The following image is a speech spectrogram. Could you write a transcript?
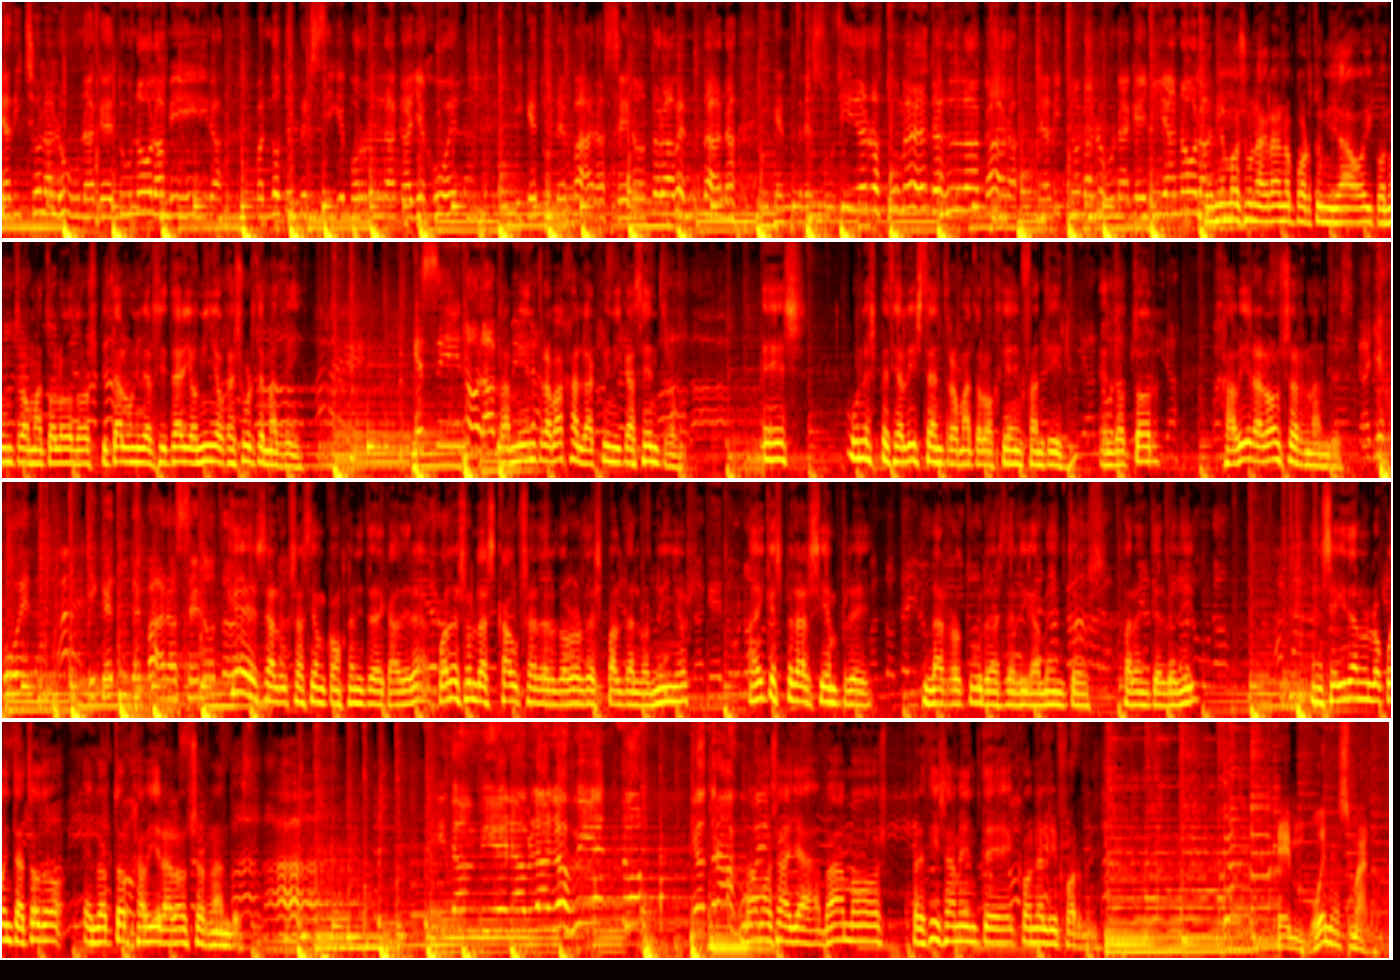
Me ha dicho la luna que tú no la miras cuando te persigue por la callejuela y que tú te paras en otra ventana y que entre sus hierros tú metes la cara. Me ha dicho la luna que ya no la Tenemos una gran oportunidad hoy con un traumatólogo del Hospital Universitario Niño Jesús de Madrid. También trabaja en la Clínica Centro. Es un especialista en traumatología infantil, el doctor Javier Alonso Hernández. Y que tú te paras en otra ¿Qué es la luxación congénita de cadera? ¿Cuáles son las causas del dolor de espalda en los niños? ¿Hay que esperar siempre las roturas de ligamentos para intervenir? Enseguida nos lo cuenta todo el doctor Javier Alonso Hernández. y también hablan los vientos de otras Vamos allá, vamos precisamente con el informe. En buenas manos.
